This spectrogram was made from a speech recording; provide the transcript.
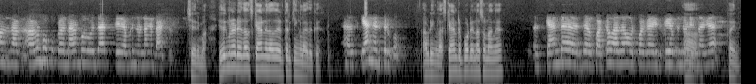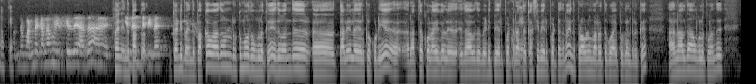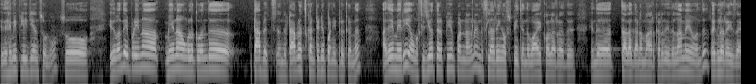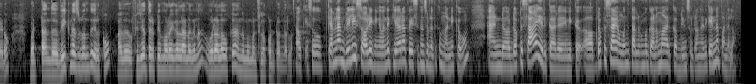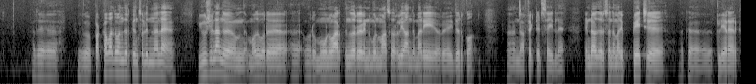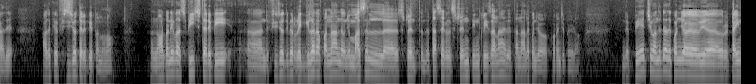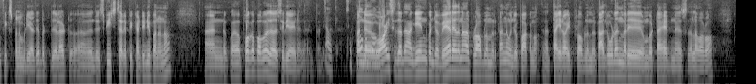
நரம்பு நரம்பு இதா இருக்கு அப்படின்னு சொன்னாங்க டாக்டர். சரிம்மா. இதுக்கு முன்னாடி ஏதாவது ஸ்கேன் ஏதாவது எடுத்திருக்கீங்களா இதுக்கு? ஸ்கேன் எடுத்திருக்கோம். அப்படிங்களா? ஸ்கேன் ரிப்போர்ட் என்ன சொன்னாங்க? ஸ்கேன்ல இந்த பக்கவாதம் ஒரு பக்கம் இருக்கு அப்படின்னு சொல்லியிருந்தாங்க. ஃபைன் ஓகே அந்த மண்டை கனமும் இருக்குது. அதான் ஃபைன் இந்த பக்க தெரியல. கண்டிப்பாக இந்த பக்கவாதம் இருக்கும்போது உங்களுக்கு இது வந்து தலையில் இருக்கக்கூடிய ரத்த குழாய்கள் ஏதாவது வெடிப்பு ஏற்பட்டு ரத்த கசிவு ஏற்பட்டதுன்னா இந்த ப்ராப்ளம் வர்றதுக்கு வாய்ப்புகள் இருக்குது அதனால தான் அவங்களுக்கு வந்து இது ஹெமிப்ளீஜியான்னு சொல்லுவோம். ஸோ இது வந்து எப்படின்னா மெயினாக அவங்களுக்கு வந்து டேப்லெட்ஸ் இந்த டேப்லெட்ஸ் கண்டினியூ பண்ணிட்டு இருக்குன்னு அதேமாரி அவங்க ஃபிசியோதெரப்பியும் பண்ணாங்கன்னா இந்த ஸ்லரிங் ஆஃப் ஸ்பீச் இந்த வாய் கொளறது இந்த தலை கனமாக இருக்கிறது இது எல்லாமே வந்து ரெகுலரைஸ் ஆகிடும் பட் அந்த வீக்னஸ் வந்து இருக்கும். அது ஃபிசியோதெரப்பி முறைகள் அணுகுனா ஓரளவுக்கு அந்த மூமெண்ட்ஸ்லாம் கொண்டு வந்துடலாம். Okay so Kamala I'm really sorry நீங்கள் வந்து கிளியராக பேசுங்கன்னு சொன்னதுக்கு மன்னிக்கவும். அண்ட் டாக்டர் சாய் இருக்காரு எனக்கு டாக்டர் சாய் அவங்க வந்து தலை ரொம்ப கனமாக இருக்குது அப்படின்னு சொல்கிறாங்க அதுக்கு என்ன பண்ணலாம்? அது பக்கவாதம் வந்திருக்குன்னு சொல்லியிருந்தனால யூஸ்வலாக அந்த மொதல் ஒரு ஒரு மூணு வாரத்துலேருந்து ஒரு ரெண்டு மூணு மாதம் வரலையும் அந்த மாதிரி ஒரு இது இருக்கும். அந்த அஃபெக்டட் சைடில் ரெண்டாவது வருஷம் இந்த மாதிரி பேச்சு க கிளியராக இருக்காது. அதுக்கு ஃபிசியோதெரப்பி பண்ணணும். Not only for speech therapy அந்த ஃபிசியோதெரப்பி ரெகுலராக பண்ணால் அந்த கொஞ்சம் மசில் ஸ்ட்ரென்த் அந்த தசைகள் ஸ்ட்ரென்த் இன்க்ரீஸ் ஆனால் இது தன்னால் கொஞ்சம் குறைஞ்சி போயிடும். இந்த பேச்சு வந்துட்டு அது கொஞ்சம் ஒரு டைம் ஃபிக்ஸ் பண்ண முடியாது. பட் இந்த ஸ்பீச் தெரப்பி கண்டினியூ பண்ணணும். அண்ட் போக போக சரியாயிடுங்க ஓகே ஸோ அந்த வாய்ஸ் இதான் அகெயின் கொஞ்சம் வேற எதனா ப்ராப்ளம் இருக்கான்னு கொஞ்சம் பார்க்கணும். தைராய்டு ப்ராப்ளம் இருக்கு. அது கூட இந்த மாதிரி ரொம்ப டயர்ட்னஸ் இதெல்லாம் வரும்.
